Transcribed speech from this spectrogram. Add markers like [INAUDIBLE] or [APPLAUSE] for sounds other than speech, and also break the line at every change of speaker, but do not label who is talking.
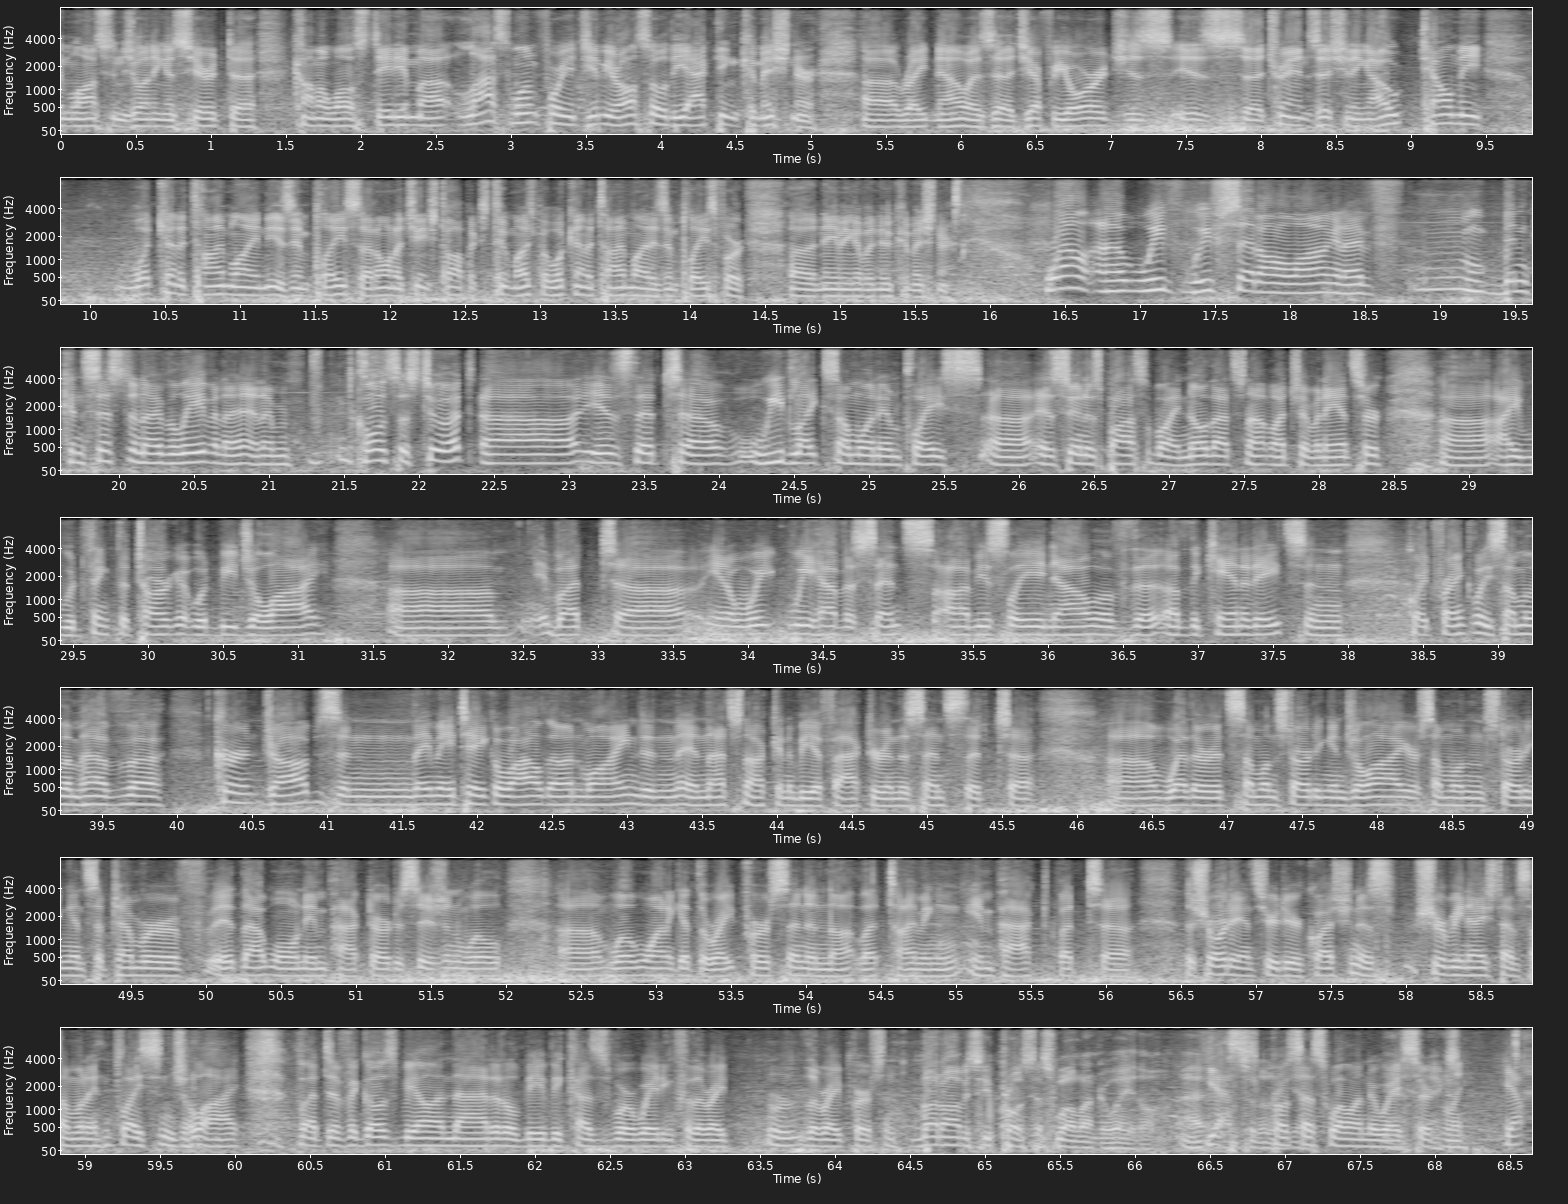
Jim Lawson joining us here at uh, Commonwealth Stadium. Uh, last one for you, Jim. You're also the acting commissioner uh, right now as uh, Jeffrey Orridge is, is uh, transitioning out. Tell me what kind of timeline is in place? I don't want to change topics too much, but what kind of timeline is in place for uh, naming of a new commissioner?
Well, uh, we've we've said all along, and I've been consistent, I believe, and, I, am closest to it, uh, is that uh, we'd like someone in place uh, as soon as possible. I know that's not much of an answer. Uh, I would think the target would be July, but you know we we have a sense, obviously, now of the of the candidates, and quite frankly, some of them have current jobs, and they may take a while to unwind, and, and that's not going to be a factor in the sense that uh, uh, whether it's someone starting in July or someone starting in September, if it, that won't impact our decision, we'll uh, we'll want to get the right person and not let timing impact. But uh, the short answer to your question is sure be nice to have someone in [LAUGHS] place in July, but if it goes beyond that, it'll be because we're waiting for the right the right person.
But obviously, process well underway though.
yes, process yeah. well underway, yeah, certainly. Yep.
